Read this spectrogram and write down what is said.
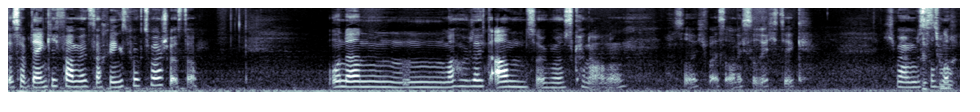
Deshalb denke ich, fahren wir jetzt nach Regensburg zu meiner Schwester. Und dann machen wir vielleicht abends irgendwas, keine Ahnung. Also ich weiß auch nicht so richtig. Ich meine, wir müssen, Bist doch du- noch,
